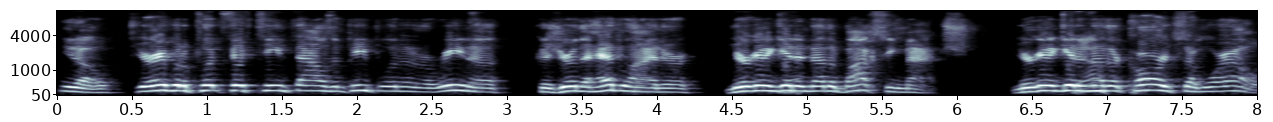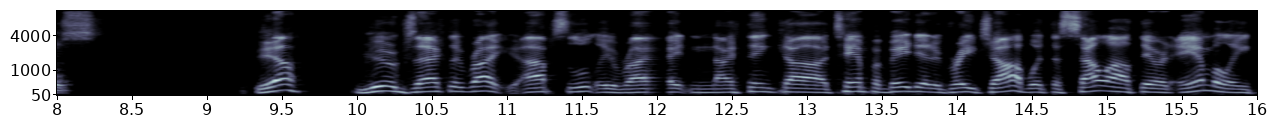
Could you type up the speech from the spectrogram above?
you know, if you're able to put fifteen thousand people in an arena because you're the headliner, you're going to get another boxing match. You're going to get Yeah. another card somewhere else. Yeah, you're exactly right. You're absolutely right. And I think uh, Tampa Bay did a great job with the sellout there at Amalie,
